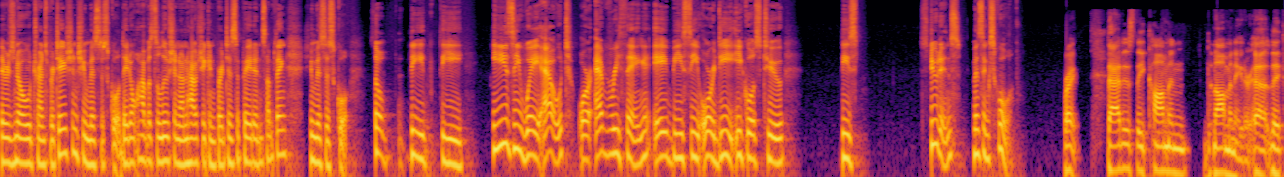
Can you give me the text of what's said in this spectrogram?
There's no transportation. She misses school. They don't have a solution on how she can participate in something. She misses school. So the the easy way out, or everything A, B, C, or D equals to these students missing school. Right. That is the common denominator. Uh, the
